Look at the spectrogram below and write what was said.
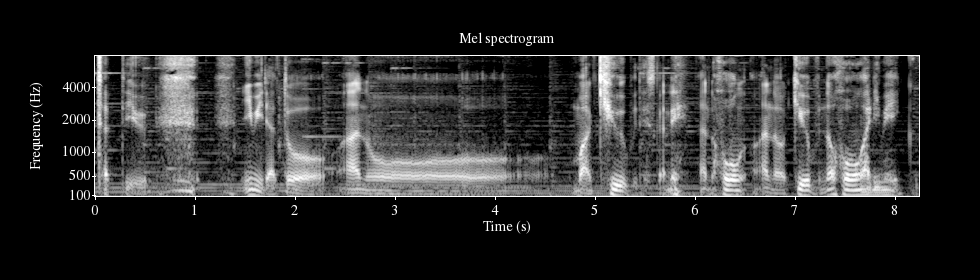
たっていう意味だと、あのー、まあ、キューブですかね。あのほ、あのキューブの邦画リメイクっ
